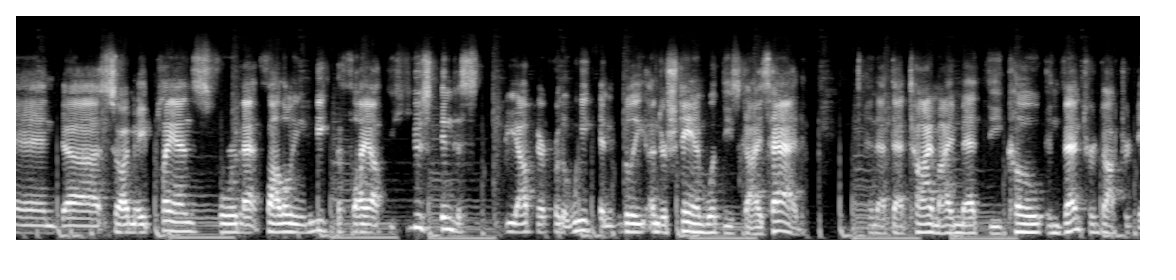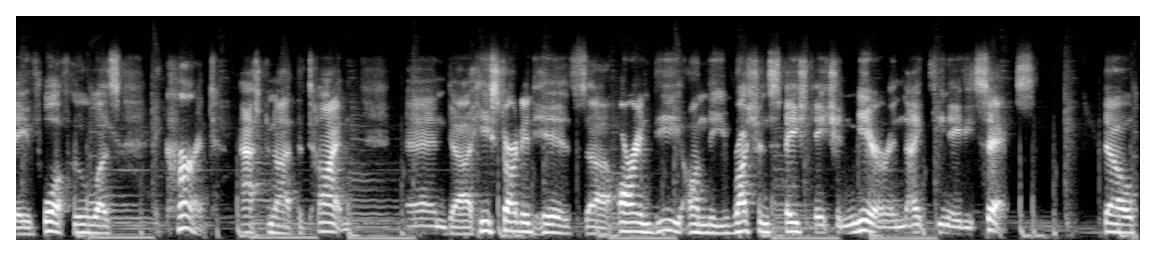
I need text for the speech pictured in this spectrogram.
and uh, so I made plans for that following week to fly out to Houston to be out there for the week and really understand what these guys had. And at that time, I met the co-inventor, Dr. Dave Wolf, who was a current astronaut at the time, and uh, he started his uh, R&D on the Russian space station Mir in 1986. So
